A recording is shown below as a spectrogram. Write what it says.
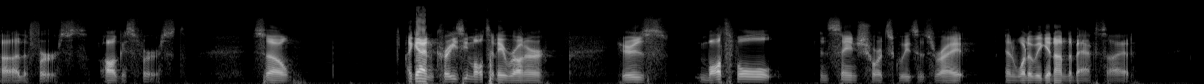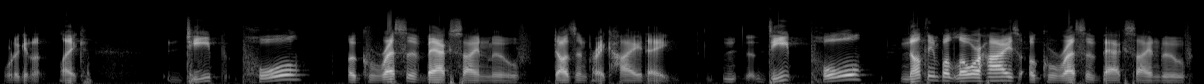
uh, the first, August first. So, again, crazy multi-day runner. Here's multiple insane short squeezes, right? And what do we get on the backside? What do we get on, like deep pull, aggressive backside move doesn't break high day. Deep pull, nothing but lower highs, aggressive backside move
